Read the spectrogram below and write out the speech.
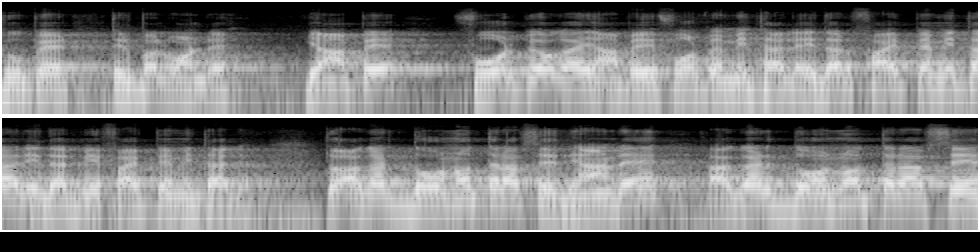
टू पे ट्रिपल बॉन्ड है। यहाँ पे फोर पे होगा, यहाँ पे भी फोर पे मिथाइल है। इधर फाइव पे मिथाइल इधर भी फाइव पे मिथाइल है। तो अगर दोनों तरफ़ से, ध्यान रहे, अगर दोनों तरफ़ से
